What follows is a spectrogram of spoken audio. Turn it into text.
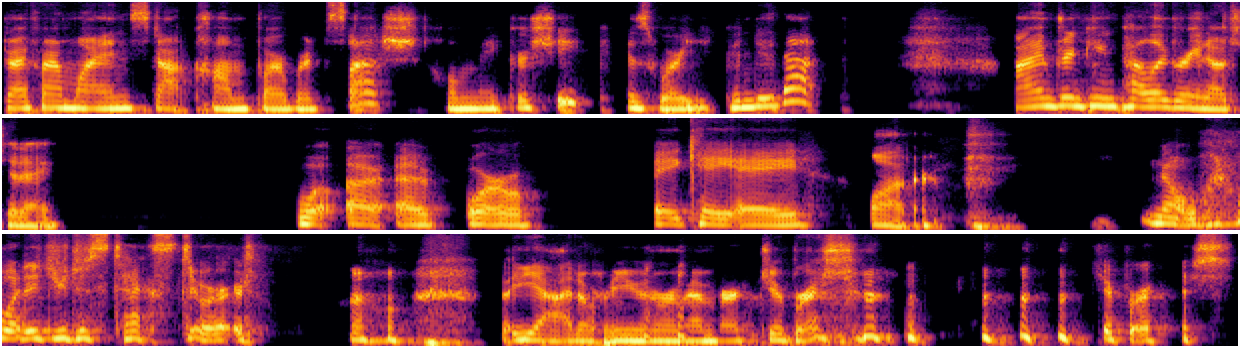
Dryfarmwines.com forward slash homemaker chic is where you can do that. I'm drinking Pellegrino today. Well, uh, uh, or AKA, Water. no, what did you just text Stuart? but yeah, I don't even remember. Gibberish. Gibberish.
